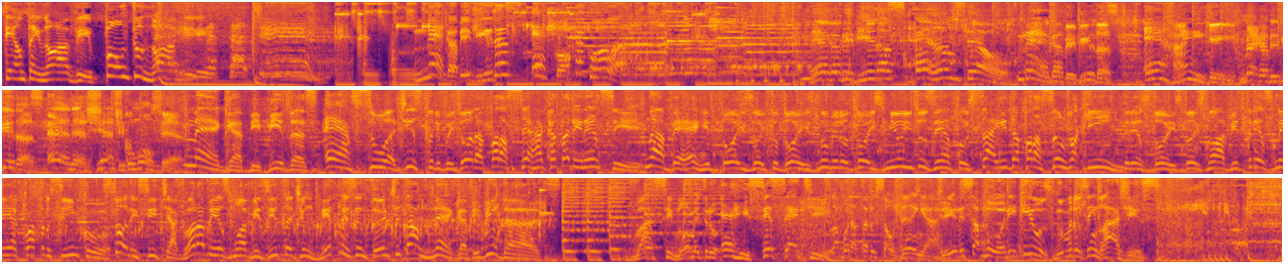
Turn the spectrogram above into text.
89.9. Mega Bebidas é Coca-Cola. Mega Bebidas é Amstel. Mega Bebidas é Heineken. Mega Bebidas é Energético Monster. Mega Bebidas é a sua distribuidora para a Serra Catarinense. Na BR 282, número 2200, saída para São Joaquim. 3229-3645. Solicite agora mesmo a visita de um representante da Mega Bebidas. Vacinômetro RC7. Laboratório Saldanha. Dele Sabore e os números em lajes.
